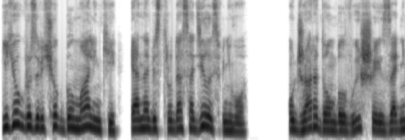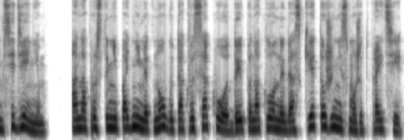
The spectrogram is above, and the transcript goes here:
Ее грузовичок был маленький, и она без труда садилась в него. У Джареда он был выше и с задним сиденьем. Она просто не поднимет ногу так высоко, да и по наклонной доске тоже не сможет пройти.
